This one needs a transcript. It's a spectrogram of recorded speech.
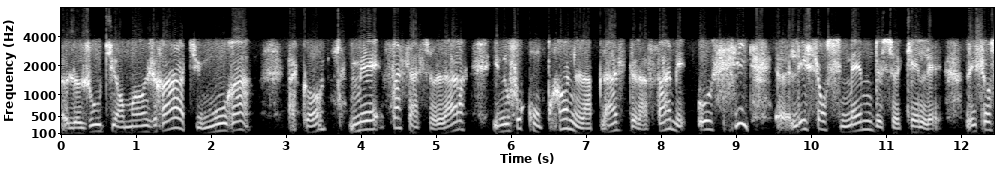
Euh, le jour où tu en mangeras, tu mourras. D'accord Mais face à cela, il nous faut comprendre la place de la femme et aussi euh, l'essence même de ce qu'elle est, l'essence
